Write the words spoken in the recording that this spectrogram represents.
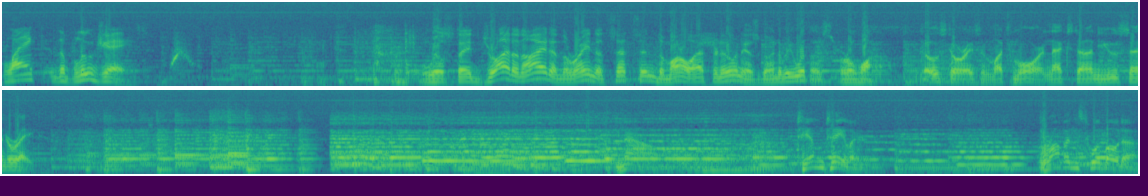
blanked the Blue Jays. We'll stay dry tonight, and the rain that sets in tomorrow afternoon is going to be with us for a while. Those stories and much more next on News Center 8. Now, Tim Taylor, Robin Swoboda,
